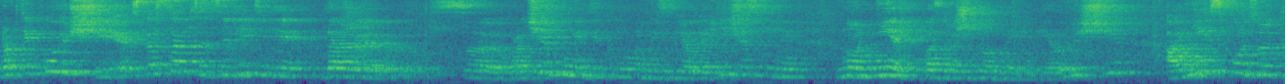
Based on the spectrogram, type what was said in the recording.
Практикующие экстрасенсы, целители, даже с врачебными дипломами, с биологическими, но не возрожденные верующие, они используют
